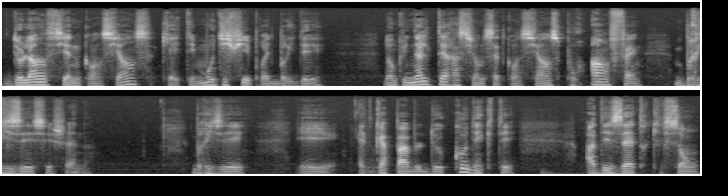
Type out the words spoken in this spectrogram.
de l'ancienne conscience qui a été modifiée pour être bridée, donc une altération de cette conscience pour enfin briser ces chaînes, briser et être capable de connecter à des êtres qui sont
